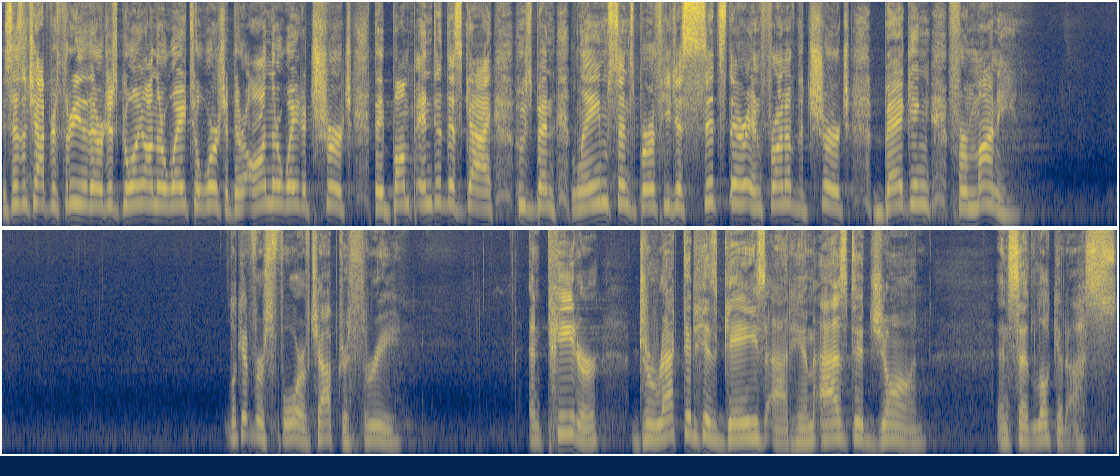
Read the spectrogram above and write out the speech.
It says in chapter three that they were just going on their way to worship. They're on their way to church. They bump into this guy who's been lame since birth. He just sits there in front of the church begging for money. Look at verse four of chapter three. And Peter directed his gaze at him, as did John, and said, Look at us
